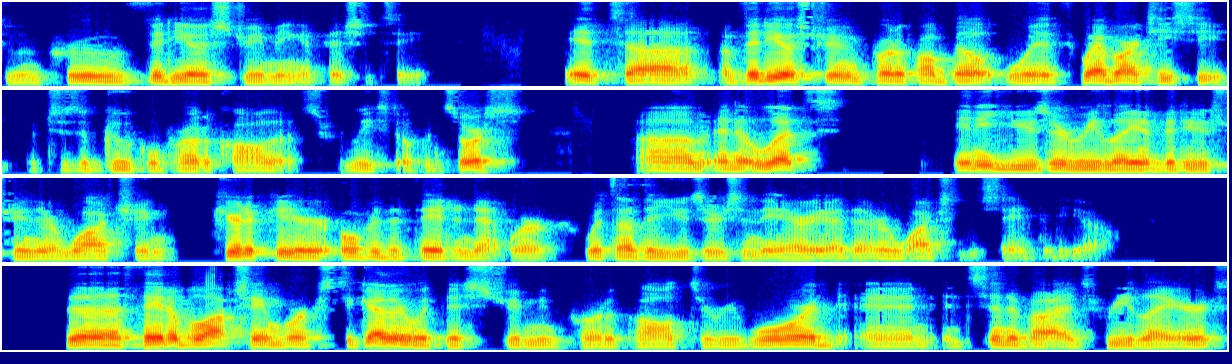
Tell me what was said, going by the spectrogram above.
to improve video streaming efficiency. It's a, a video streaming protocol built with WebRTC, which is a Google protocol that's released open source. Um, and it lets any user relay a video stream they're watching peer to peer over the Theta network with other users in the area that are watching the same video. The Theta blockchain works together with this streaming protocol to reward and incentivize relayers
